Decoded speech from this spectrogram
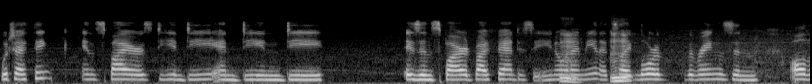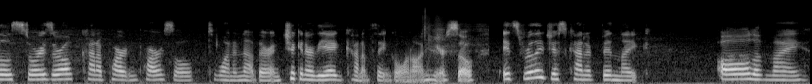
which I think inspires D&D and D&D is inspired by fantasy you know what Mm. I mean it's Mhm. like Lord of the Rings and all those stories they're all kind of part and parcel to one another and chicken or the egg kind of thing going on here so it's really just kind of been like all of my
